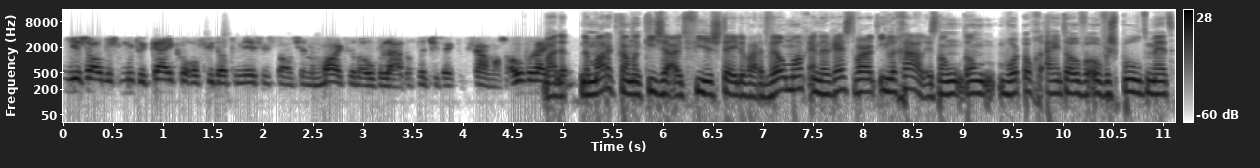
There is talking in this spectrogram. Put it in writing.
je zou dus moeten kijken of je dat in eerste instantie aan de markt wil overlaten. Of dat je zegt, dat gaan we als overheid Maar de, de markt kan dan kiezen uit vier steden waar het wel mag en de rest waar het illegaal is. Dan, dan wordt toch Eindhoven overspoeld met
